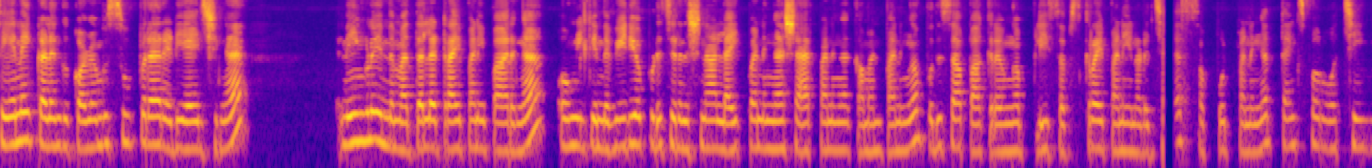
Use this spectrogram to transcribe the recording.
சேனைக்கிழங்கு குழம்பு சூப்பராக ரெடி ஆயிடுச்சுங்க. நீங்களும் இந்த மெத்தடில் ட்ரை பண்ணி பாருங்கள் உங்களுக்கு இந்த வீடியோ பிடிச்சிருந்துச்சுன்னா லைக் பண்ணுங்கள் ஷேர் பண்ணுங்கள் கமெண்ட் பண்ணுங்கள் புதுசாக பார்க்குறவங்க ப்ளீஸ் சப்ஸ்கிரைப் பண்ணி என்னோட சேனல் சப்போர்ட் பண்ணுங்கள் தேங்க்ஸ் ஃபார் வாட்சிங்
